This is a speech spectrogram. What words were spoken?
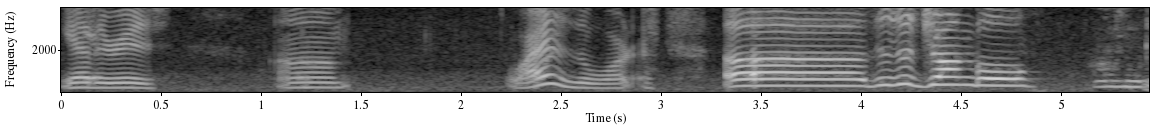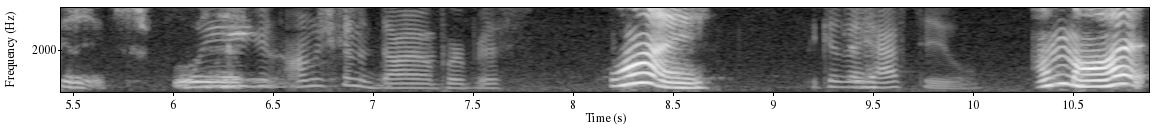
Yeah, there is. Um, why is the water? Uh, there's a jungle. I'm gonna explode. Can, I'm just gonna die on purpose Why? because I have to. I'm not.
